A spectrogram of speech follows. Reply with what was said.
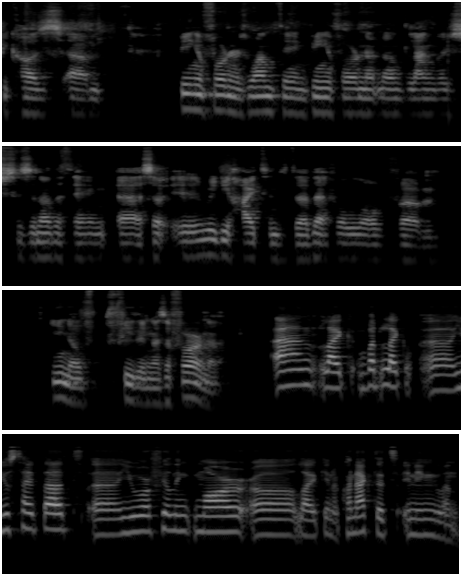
because um, being a foreigner is one thing, being a foreigner not knowing the language is another thing. Uh, so it really heightened the level of um, you know feeling as a foreigner and like but like uh, you said that uh, you were feeling more uh, like you know connected in england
